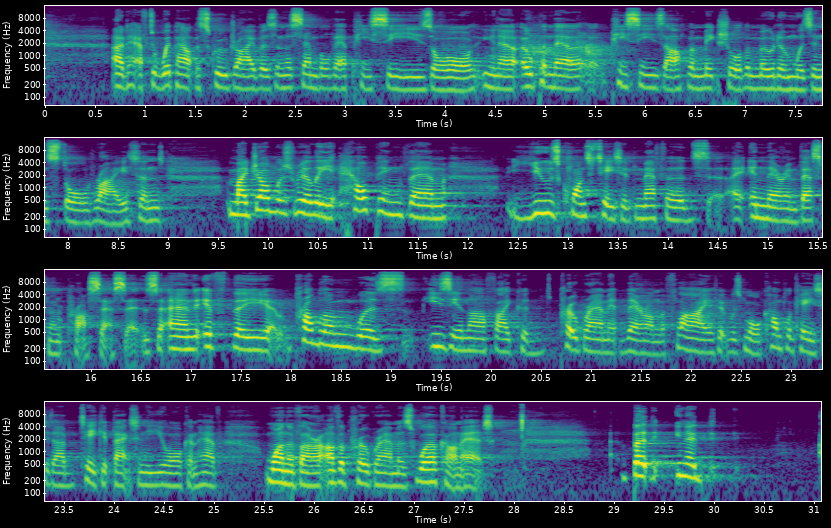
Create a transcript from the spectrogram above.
I'd have to whip out the screwdrivers and assemble their PCs or, you know, open their PCs up and make sure the modem was installed right. And my job was really helping them use quantitative methods uh, in their investment processes. And if the problem was easy enough, I could program it there on the fly. If it was more complicated, I'd take it back to New York and have one of our other programmers work on it. But, you know,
